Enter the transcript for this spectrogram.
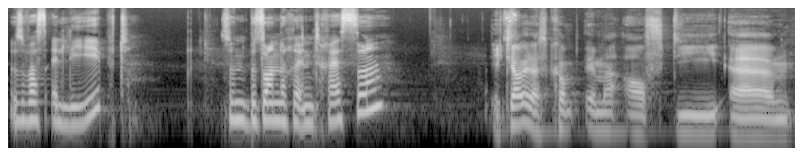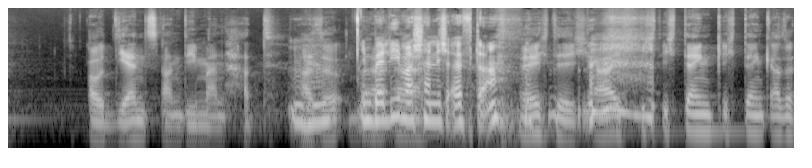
sowas erlebt? So ein besonderes Interesse? Ich glaube, das kommt immer auf die ähm, Audienz an, die man hat. Also, Mhm. In Berlin äh, wahrscheinlich öfter. Richtig. Ja, ich ich, ich denke, ich denk, also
